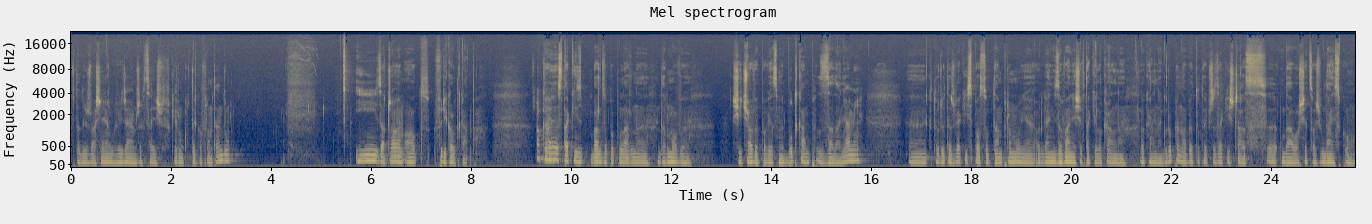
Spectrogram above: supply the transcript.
wtedy już właśnie jakby wiedziałem, że chcę iść w kierunku tego frontendu. I zacząłem od Free Code Campa. Okej. To jest taki bardzo popularny, darmowy, sieciowy, powiedzmy, bootcamp z zadaniami, y, który też w jakiś sposób tam promuje organizowanie się w takie lokalne, lokalne grupy. Nawet tutaj przez jakiś czas y, udało się coś w Gdańsku,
